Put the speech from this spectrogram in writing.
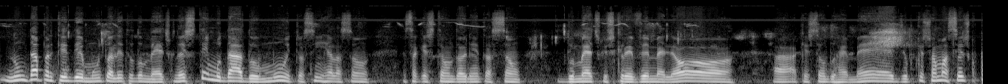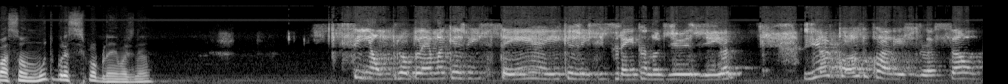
não dá para entender muito a letra do médico. Né? Isso tem mudado muito assim em relação a essa questão da orientação do médico escrever melhor, a questão do remédio, porque os farmacêuticos passam muito por esses problemas, né? Sim, é um problema que a gente tem aí, que a gente enfrenta no dia a dia. De acordo com a legislação,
